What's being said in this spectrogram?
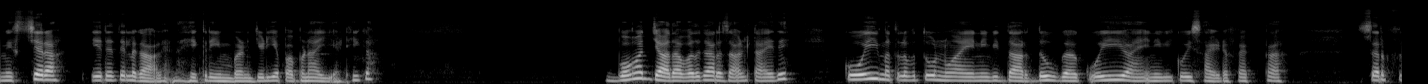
ਮਿਕਸਚਰ ਆ, ਇਹਦੇ ਤੇ ਲਗਾ ਲੈਣਾ, ਇਹ ਕਰੀਮ ਬਣ ਜਿਹੜੀ ਆਪਾਂ ਬਣਾਈ ਆ, ਠੀਕ ਆ? ਬਹੁਤ ਜ਼ਿਆਦਾ ਵਧੀਆ ਰਿਜ਼ਲਟ ਆ ਇਹਦੇ। ਕੋਈ ਮਤਲਬ ਤੁਹਾਨੂੰ ਆਏ ਨਹੀਂ ਵੀ ਦਰਦ ਹੋਊਗਾ, ਕੋਈ ਆਏ ਨਹੀਂ ਵੀ ਕੋਈ ਸਾਈਡ ਇਫੈਕਟ ਆ। ਸਿਰਫ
